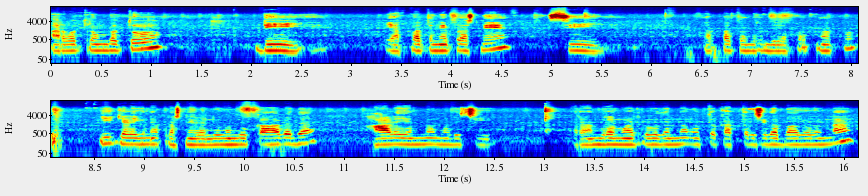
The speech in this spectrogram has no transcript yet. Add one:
ಅರವತ್ತೊಂಬತ್ತು. ಡಿ. ಎಪ್ಪತ್ತನೇ ಪ್ರಶ್ನೆ, ಸಿ. ಎಪ್ಪತ್ತೊಂದರಿಂದ ಎಪ್ಪತ್ತ್ನಾಲ್ಕು ಈ ಕೆಳಗಿನ ಪ್ರಶ್ನೆಗಳಲ್ಲಿ ಒಂದು ಕಾಗದ ಹಾಳೆಯನ್ನು ಮಡಿಸಿ. ರಂಧ್ರ ಮಾಡಿರುವುದನ್ನು ಮತ್ತು ಕತ್ತರಿಸಿದ ಭಾಗವನ್ನು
